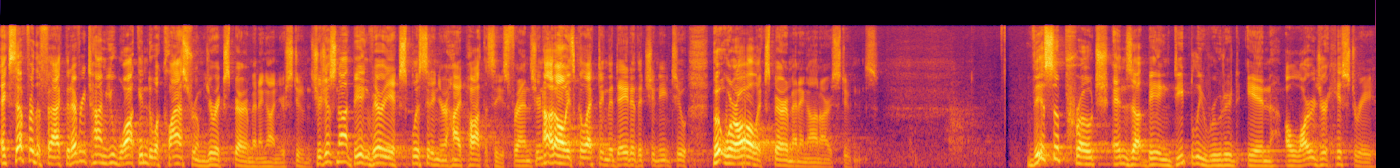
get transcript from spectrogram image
Except for the fact that every time you walk into a classroom, you're experimenting on your students. You're just not being very explicit in your hypotheses, friends. You're not always collecting the data that you need to, but we're all experimenting on our students. This approach ends up being deeply rooted in a larger history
